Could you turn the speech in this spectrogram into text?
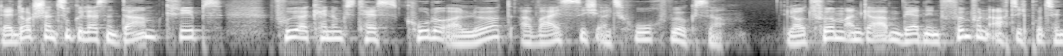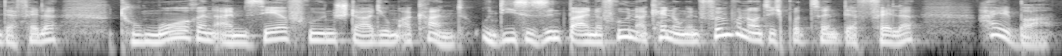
Der in Deutschland zugelassene Darmkrebs-Früherkennungstest Colo Alert erweist sich als hochwirksam. Laut Firmenangaben werden in 85 Prozent der Fälle Tumore in einem sehr frühen Stadium erkannt. Und diese sind bei einer frühen Erkennung in 95 Prozent der Fälle heilbar,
